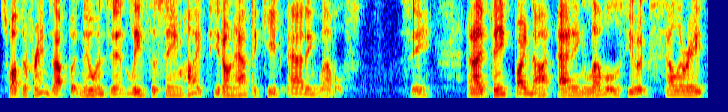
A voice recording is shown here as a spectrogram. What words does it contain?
swap the frames out, put new ones in, leave the same height. You don't have to keep adding levels. See? And I think by not adding levels, you accelerate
